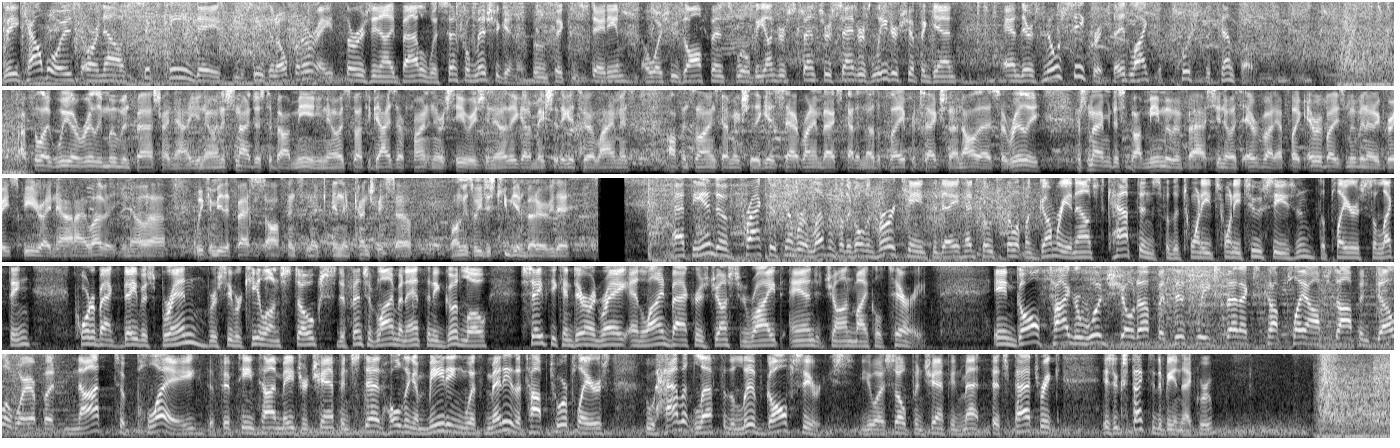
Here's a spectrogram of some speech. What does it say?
The Cowboys are now 16 days from the season opener, a Thursday night battle with Central Michigan at Boone Pickens Stadium. OSU's offense will be under Spencer Sanders' leadership again, and there's no secret they'd like to push the tempo. I feel like we are really moving fast right now, you know, and it's not just about me, you know, it's about the guys up front and the receivers, you know, they got to make sure they get to their alignments. Offensive lines got to make sure they get set. Running backs got the play protection and all that. So really, it's not even just about me moving fast, you know, it's everybody. I feel like everybody's moving at a great speed right now, and I love it. You know, uh, we can be the fastest offense in the in the country. So as long as we just keep getting better every day. At the end of practice number 11 for the Golden Hurricane today, head coach Philip Montgomery announced captains for the 2022 season. The players selecting quarterback Davis Brin, receiver Keylon Stokes, defensive lineman Anthony Goodlow, safety Darren Ray, and linebackers Justin Wright and John Michael Terry. In golf, Tiger Woods showed up at this week's FedEx Cup playoff stop in Delaware, but not to play. The 15-time major champ instead holding a meeting with many of the top tour players who haven't left for the LIV Golf Series. U.S. Open champion Matt Fitzpatrick is expected to be in that group.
